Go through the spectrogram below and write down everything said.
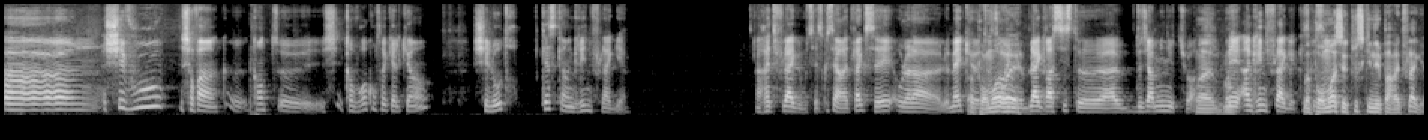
Euh, chez vous, enfin, euh, quand, euh, quand vous rencontrez quelqu'un, chez l'autre, qu'est-ce qu'un green flag? Un red flag, vous savez ce que c'est un red flag C'est, oh là là, le mec Bah, pour te moi, ouais. une blague raciste à deuxième minute, tu vois. Ouais, bah, Mais un green flag, bah, que pour moi, c'est tout ce qui n'est pas red flag.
